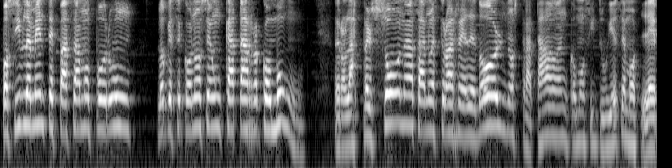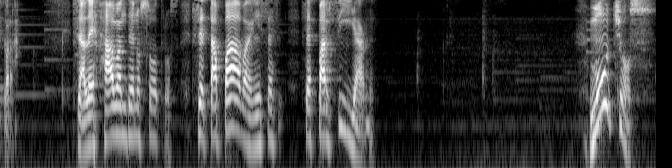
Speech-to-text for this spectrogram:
Posiblemente pasamos por un lo que se conoce un catarro común. Pero las personas a nuestro alrededor nos trataban como si tuviésemos lepra. Se alejaban de nosotros, se tapaban y se, se esparcían. Muchos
